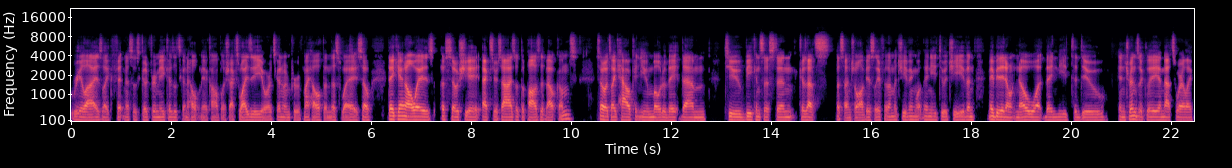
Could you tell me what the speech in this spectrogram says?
realize like fitness is good for me because it's going to help me accomplish XYZ or it's going to improve my health in this way. So they can't always associate exercise with the positive outcomes. So it's like how can you motivate them to be consistent because that's essential obviously for them achieving what they need to achieve and maybe they don't know what they need to do intrinsically and that's where like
